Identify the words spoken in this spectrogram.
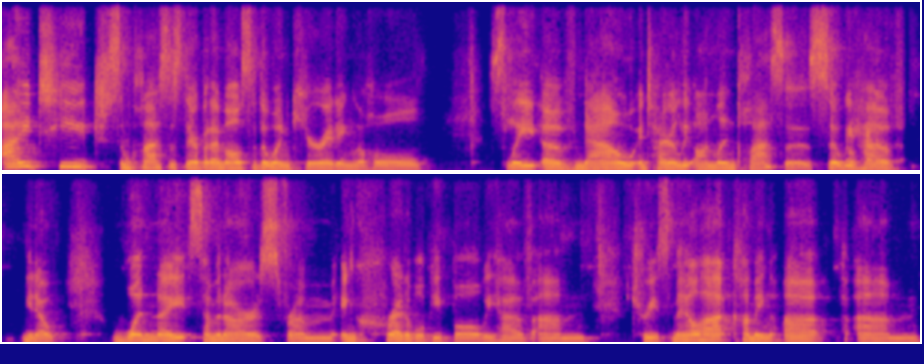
I teach some classes there, but I'm also the one curating the whole slate of now entirely online classes. So we okay. have you know one night seminars from incredible people we have um Terese Mailhot coming up um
